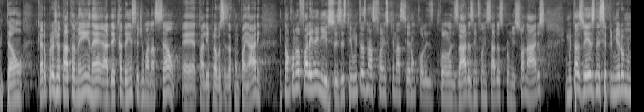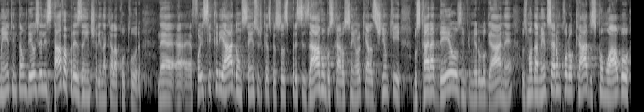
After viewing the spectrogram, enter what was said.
Então, quero projetar também né, a decadência de uma nação, está é, tá ali para vocês acompanharem. Então, como eu falei no início, existem muitas nações que nasceram colonizadas, influenciadas por missionários, e muitas vezes, nesse primeiro momento, então, Deus ele estava presente ali naquela cultura. Né? É, é, foi-se criado um senso de que as pessoas precisavam buscar o Senhor, que elas tinham que buscar a Deus em primeiro lugar. Né? Os mandamentos eram colocados como algo,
